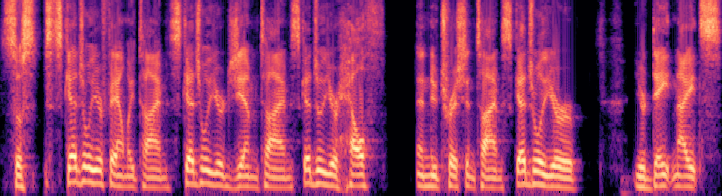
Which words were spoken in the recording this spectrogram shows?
So s- schedule your family time, schedule your gym time, schedule your health and nutrition time, schedule your, your date nights,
